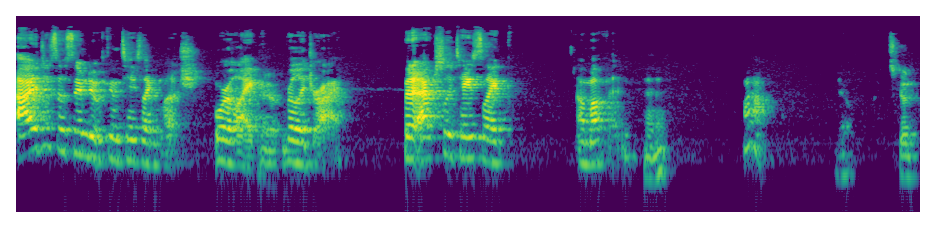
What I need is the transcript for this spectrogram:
I just assumed it was going to taste like mush or like Yeah. really dry. But it actually tastes like a muffin. Mhm. Wow. Yeah, it's good.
